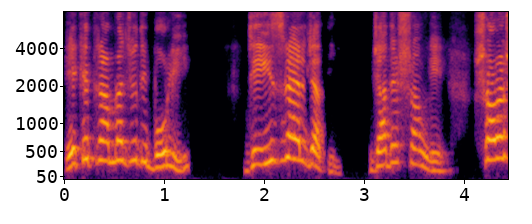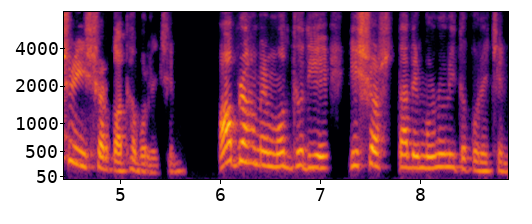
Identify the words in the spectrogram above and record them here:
এক্ষেত্রে আমরা যদি বলি যে ইসরায়েল জাতি যাদের সঙ্গে সরাসরি ঈশ্বর কথা বলেছেন, অব্রাহামের মধ্য দিয়ে ঈশ্বর তাদের মনোনীত করেছেন,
